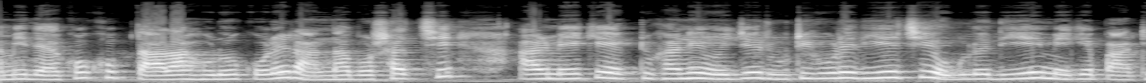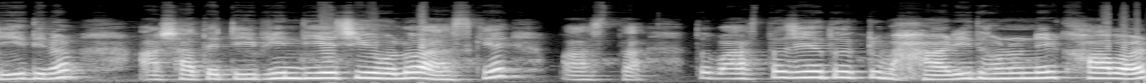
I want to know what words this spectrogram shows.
আমি দেখো খুব তাড়াহুড়ো করে রান্না বসাচ্ছি। আর মেয়েকে একটুখানি ওই যে রুটি করে দিয়েছি, ওগুলো দিয়েই মেয়েকে পাঠিয়ে দিলাম। আর সাথে টিফিন দিয়েছি হলো আজকে পাস্তা। তো পাস্তা যেহেতু একটু ভারী ধরনের খাবার,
